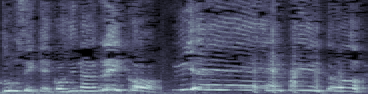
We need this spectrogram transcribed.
tú sí que cocinas rico. ¡Bien, pollito!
